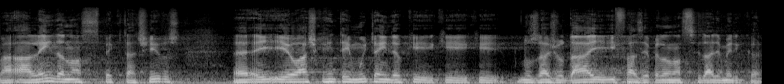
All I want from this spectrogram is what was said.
Além das nossas expectativas. É, e eu acho que a gente tem muito ainda que, que, que nos ajudar e, e fazer pela nossa cidade americana.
